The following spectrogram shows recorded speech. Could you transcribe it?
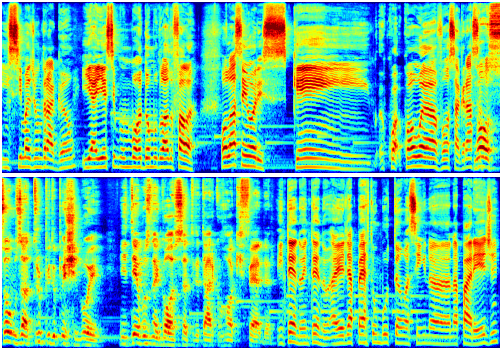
em cima de um dragão. E aí esse um mordomo do lado fala: "Olá, senhores. Quem qual, qual é a vossa graça?" Nós somos a trupe do peixe boi e temos negócios a tratar com Rockfeather. Entendo, entendo. Aí ele aperta um botão assim na, na parede,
